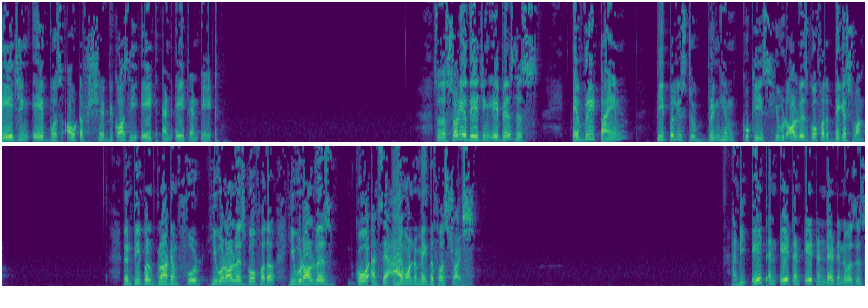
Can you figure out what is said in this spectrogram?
aging ape was out of shape because he ate and ate and ate. So the story of the aging ape is this. Every time people used to bring him cookies, he would always go for the biggest one. When people brought him food, he would always go for the, he would always go and say, I want to make the first choice. And he ate and ate and ate and ate and it was his,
